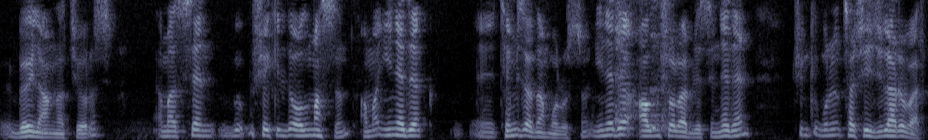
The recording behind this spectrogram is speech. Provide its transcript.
böyle anlatıyoruz. Ama sen bu, bu şekilde olmazsın ama yine de e, temiz adam olursun. Yine de almış olabilirsin. Neden? Çünkü bunun taşıyıcıları var.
